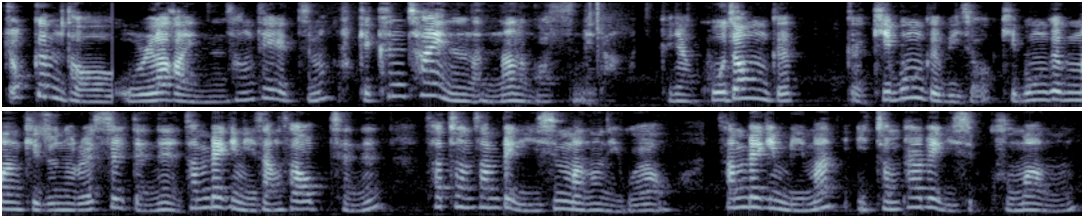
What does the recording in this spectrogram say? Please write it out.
조금 더 올라가 있는 상태겠지만 그렇게 큰 차이는 안 나는 것 같습니다. 그냥 고정급 그러니까 기본급이죠. 기본급만 기준으로 했을 때는 300인 이상 사업체는 4,320만 원이고요. 300인 미만 2,829만 원.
